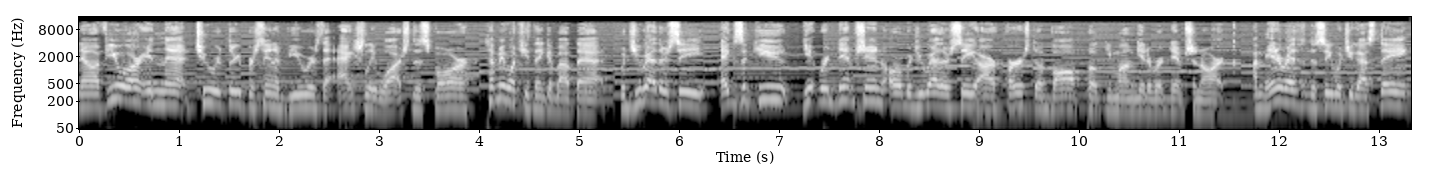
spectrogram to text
Now, if you are in that 2 or 3% of viewers that actually watch this far. Tell me what you think about that. Would you rather see Exeggcute get redemption or would you rather see our first evolved Pokemon get a redemption arc? I'm interested to see what you guys think.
